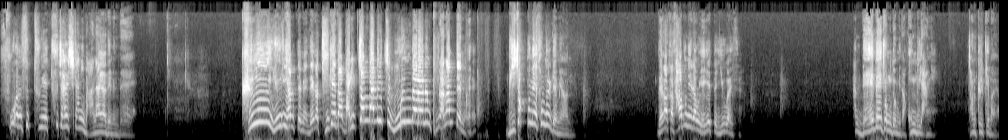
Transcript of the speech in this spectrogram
수원, 수투에 투자할 시간이 많아야 되는데 그 유리함 때문에 내가 두 개 다 만점 받을지 모른다라는 불안함 때문에 미적분에 손을 대면 내가 아까 4분이라고 얘기했던 이유가 있어요. 한 4배 정도입니다. 공부량이. 저는 그렇게 봐요.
